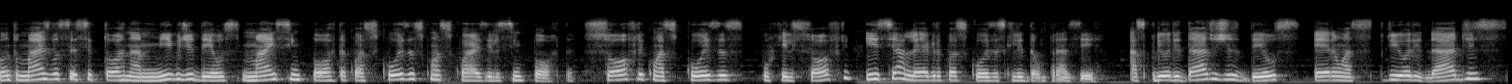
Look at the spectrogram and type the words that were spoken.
Quanto mais você se torna amigo de Deus, mais se importa com as coisas com as quais ele se importa. Sofre com as coisas porque ele sofre e se alegra com as coisas que lhe dão prazer. As prioridades de Deus eram as prioridades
